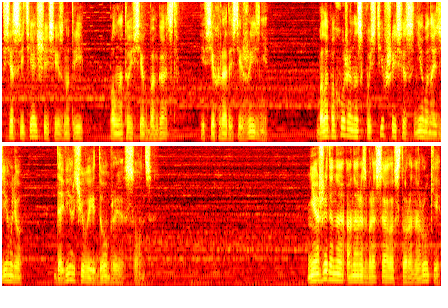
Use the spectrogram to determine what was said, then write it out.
вся светящаяся изнутри полнотой всех богатств и всех радостей жизни, была похожа на спустившееся с неба на землю доверчивое и доброе солнце. Неожиданно она разбросала в стороны руки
